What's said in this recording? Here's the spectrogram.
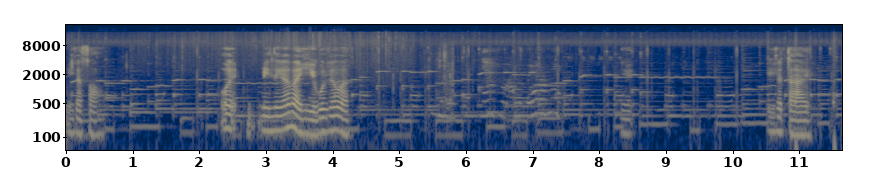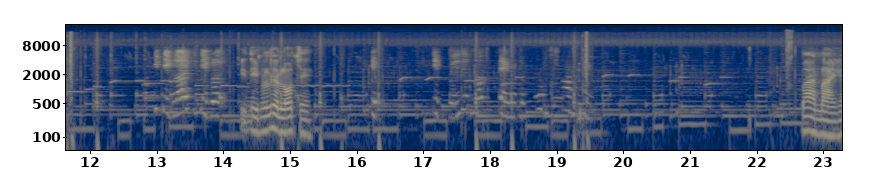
มีกระสอบ โอ้ย มีเนื้อไปหิวกันแล้วอะ นี่ก็ตายพี่ติดเลยพี่ติดเลยอีดีมันเลือดรถสิติดไปเรื่อยรถแต่มันจะพุ่งข้ามแม่บ้านใหม่แก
